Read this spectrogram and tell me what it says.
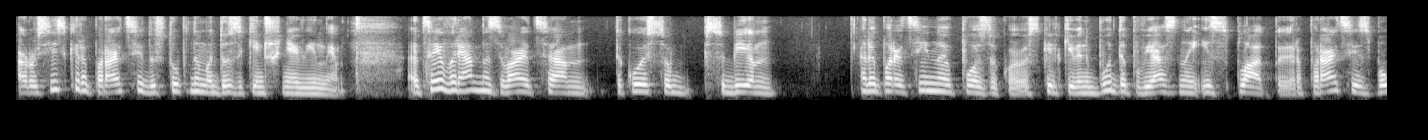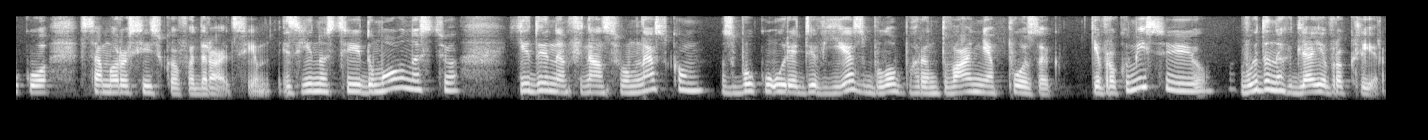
а російські репарації доступними до закінчення війни. Цей варіант називається такою собі репараційною позикою, оскільки він буде пов'язаний із сплатою репарацій з боку саме Російської Федерації. І згідно з цією домовленістю, єдиним фінансовим внеском з боку урядів ЄС було б гарантування позик Єврокомісією, виданих для Євроклір.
